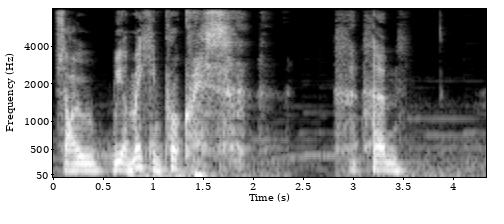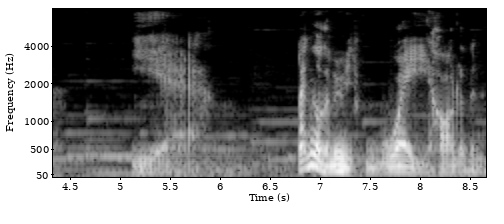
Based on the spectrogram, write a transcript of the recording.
So we are making progress. um, yeah. Landing on the moon is way harder than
